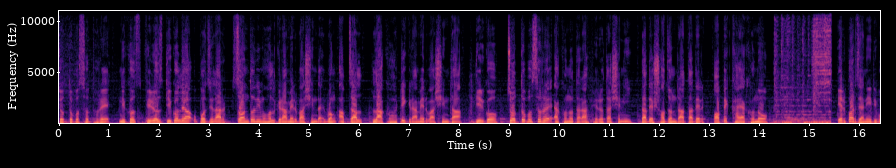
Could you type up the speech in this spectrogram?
চোদ্দ বছর ধরে। নিখোঁজ ফিরোজ দিগলিয়া উপজেলার চন্দনীমহল গ্রামের বাসিন্দা এবং আফজাল লাখোহাটি গ্রামের বাসিন্দা। দীর্ঘ চোদ্দ বছরে এখনও তারা ফেরত আসেনি। তাদের স্বজনরা তাদের অপেক্ষায় এখনও এরপর জানিয়ে দিব,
